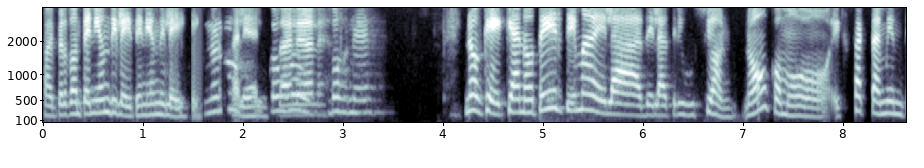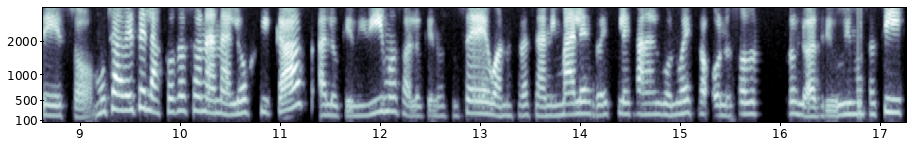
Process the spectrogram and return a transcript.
Ay, perdón, tenía un delay, tenía un delay. No, no, dale, dale. Vos, no, que, anoté el tema de la, de la atribución, ¿no? Como exactamente eso. Muchas veces las cosas son analógicas a lo que vivimos o a lo que nos sucede o a nuestros animales reflejan algo nuestro o nosotros lo atribuimos así,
